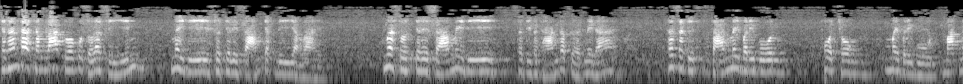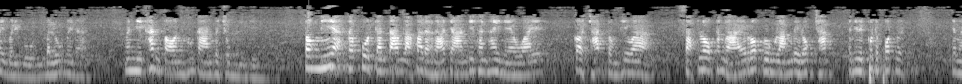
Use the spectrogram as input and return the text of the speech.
ฉะนั้นถ้าชำระตัวกุศลศีลไม่ดีสุจริตสามจะดีอย่างไร เมื่อสุจริตสามไม่ดี สติปัฏฐานก็เกิดไม่ได้ ถ้าสติปัฏฐานไม่บริบูรณ์โพชงไม่บริบูรณ์มรรคไม่บริบูรณ์บรรลุไม่ได้ มันมีขั้นตอนของการประชุมจริงๆตรงนี้ถ้าพูดกันตามหลักพระดาจารย์ที่ท่านให้แนวไว้ ก็ชัดตรงที่ว่าสัตว์โลกทั้งหลายรกรุงรังด้วยรกชัด อันนี้เป็นพุทธพจน์ด้วยใช่ไหม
